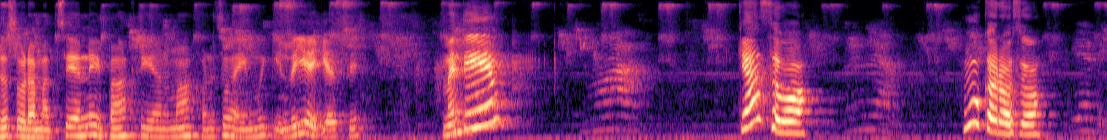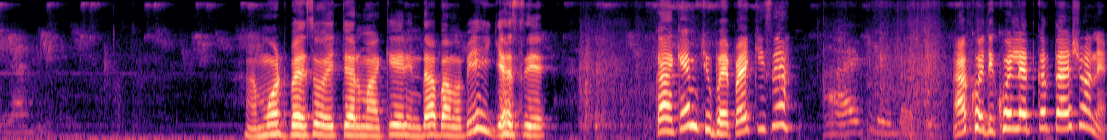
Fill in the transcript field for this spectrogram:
રસોડામાં છે નહીં ભાખરી અને માખણ જો અહીં મૂકીને વૈયા ગયા છે. મંતીમ ક્યાં છો? શું કરો છો? હા મોટભાઈ જો અત્યારમાં કેરીને દાબામાં બેસી ગયા છે. કા કેમ છું ભાઈ પાકી છે? આખો દી ખોલ્યા જ કરતા હશો ને?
